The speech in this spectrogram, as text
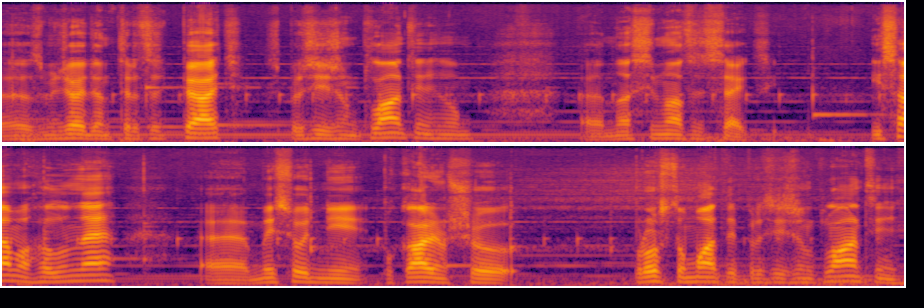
е, з міжряддям 35 з precision плантингом е, на 17 секцій. І саме головне, ми сьогодні покажемо, що просто мати precision planting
